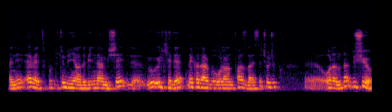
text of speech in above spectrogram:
hani evet bu bütün dünyada bilinen bir şey. Bu ülkede ne kadar bu oran fazlaysa çocuk oranı da düşüyor.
